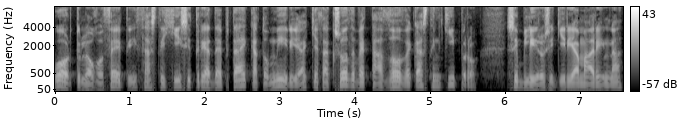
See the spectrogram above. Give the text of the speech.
War του λογοθέτη θα στοιχήσει 37 εκατομμύρια και θα ξόδευε τα 12 στην Κύπρο, συμπλήρωσε η κυρία Μαρίνα,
